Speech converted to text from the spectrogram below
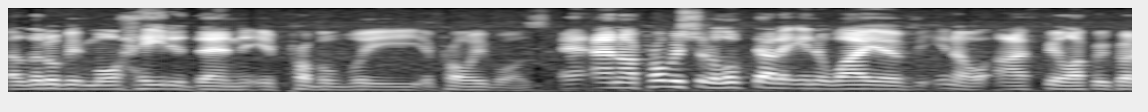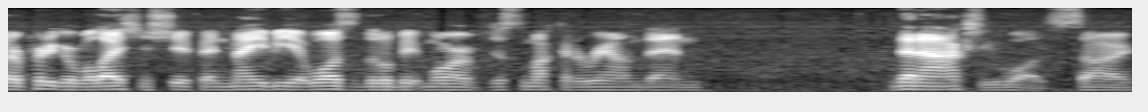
a little bit more heated than it probably it probably was. A- And I probably should have looked at it in a way of, you know, I feel like we've got a pretty good relationship, and maybe it was a little bit more of just mucking around than than I actually was. So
